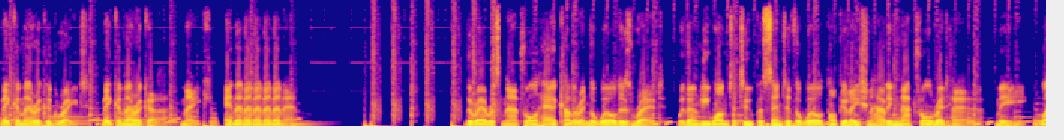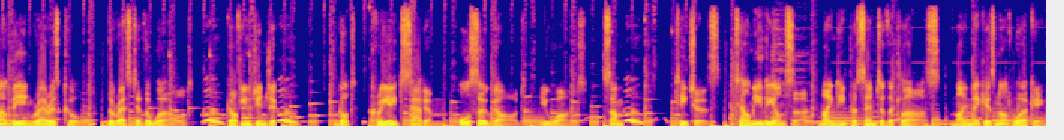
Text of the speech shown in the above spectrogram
Make America great. Make America. Make. MMMMMM. The rarest natural hair color in the world is red, with only 1 to 2% of the world population having natural red hair. Me, while being rare is cool. The rest of the world. Coffee ginger. Got, creates Adam. Also God, you want, some Teachers, tell me the answer. 90% of the class, my mic is not working.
